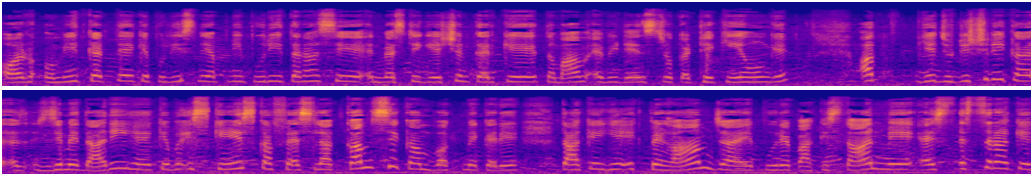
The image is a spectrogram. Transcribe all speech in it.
और उम्मीद करते हैं कि पुलिस ने अपनी पूरी तरह से इन्वेस्टिगेशन करके तमाम एविडेंस जो इकट्ठे किए होंगे। अब ये जुडिशरी का ज़िम्मेदारी है कि वो इस केस का फैसला कम से कम वक्त में करे ताकि ये एक पैगाम जाए पूरे पाकिस्तान में। इस, तरह के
